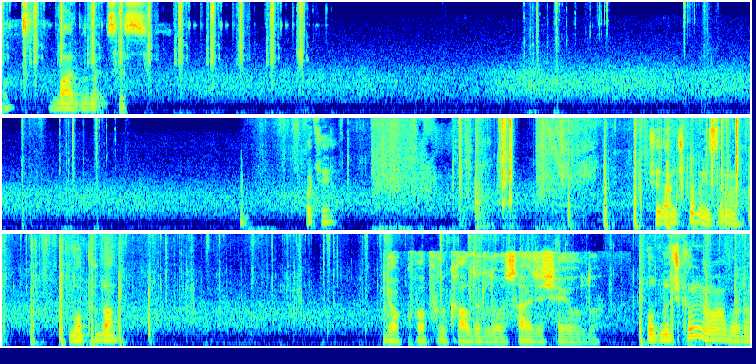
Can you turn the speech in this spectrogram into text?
bu? Bug'lı ses. Okey. Şeyden çıkamayız değil mi? Vapurdan. Yok vapuru kaldırıldı o sadece şey oldu. Kodla çıkılmıyor mu abi buradan?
